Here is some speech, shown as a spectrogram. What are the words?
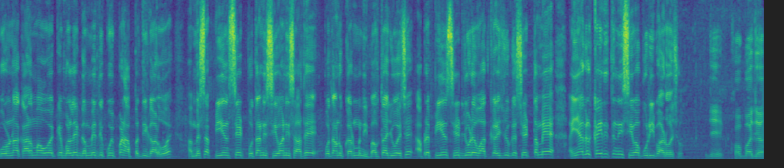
કોરોના કાળમાં હોય કે ભલે ગમે તે કોઈ પણ આપત્તિકાળ હોય હંમેશા પીએન શેઠ પોતાની સેવાની સાથે પોતાનું કર્મ નિભાવતા જ હોય છે. આપણે પીએન શેઠ જોડે વાત કરીશું કે શેઠ તમે અહીંયા આગળ કઈ રીતની સેવા પૂરી પાડો છો? જી ખૂબ જ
